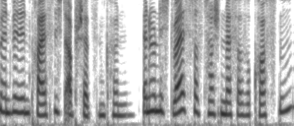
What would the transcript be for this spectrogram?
wenn wir den Preis nicht abschätzen können. Wenn du nicht weißt, was Taschenmesser so kosten,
